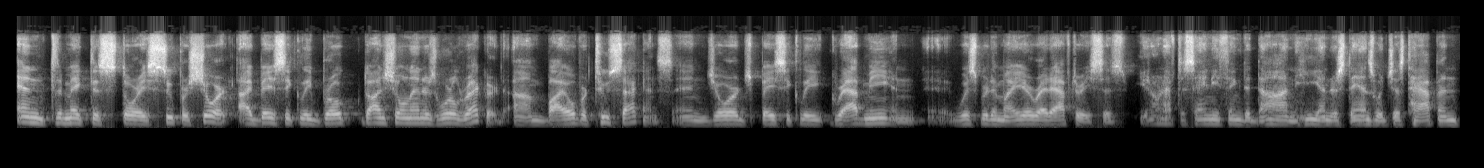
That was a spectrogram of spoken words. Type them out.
And to make this story super short, I basically broke Don Schollander's world record um, by over two seconds. And George basically grabbed me and whispered in my ear right after. He says, You don't have to say anything to Don. He understands what just happened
